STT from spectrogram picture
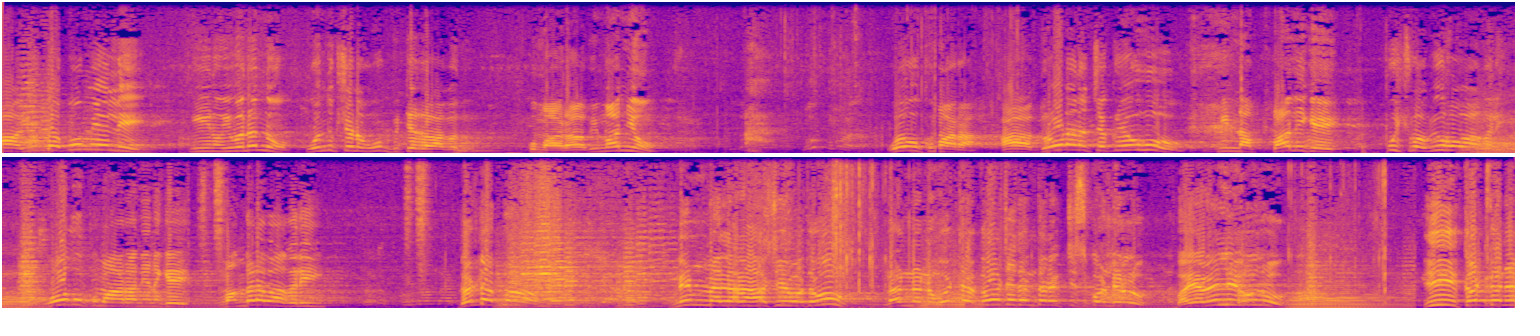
ಆ ಯುದ್ಧ ಭೂಮಿಯಲ್ಲಿ ನೀನು ಇವನನ್ನು ಒಂದು ಕ್ಷಣವೂ ಬಿಟ್ಟಿರಲಾಗದು. ಕುಮಾರ ಅಭಿಮಾನ್ಯು. ಓಗು ಕುಮಾರ, ಆ ದ್ರೋಣನ ಚಕ್ರವ್ಯೂಹು ನಿನ್ನ ಪಾಲಿಗೆ ಪುಷ್ಪ ವ್ಯೂಹವಾಗಲಿ ಓಗು ಕುಮಾರ, ನಿನಗೆ ಮಂಗಳವಾಗಲಿ. ದೊಡ್ಡಪ್ಪ, ನಿಮ್ಮೆಲ್ಲರ ಆಶೀರ್ವಾದವು ನನ್ನನ್ನು ಒಟ್ಟ ಕೋಶದಂತೆ ರಕ್ಷಿಸಿಕೊಂಡಿರಲು ಭಯವೆಲ್ಲಿ ಹೋದು ಈ ಖಡ್ಗನೇ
